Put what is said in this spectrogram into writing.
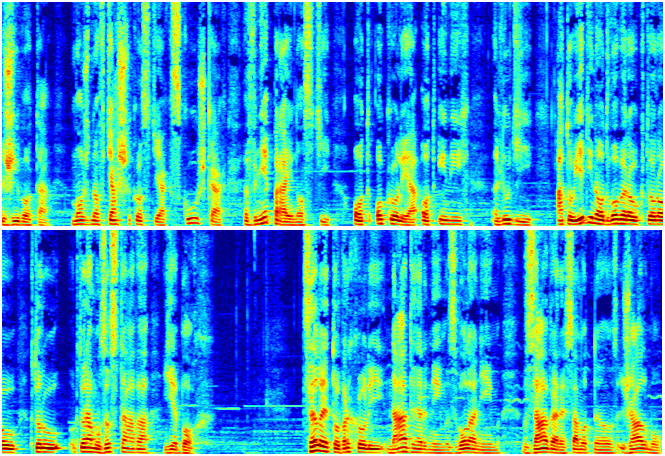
života, možno v ťažkostiach, skúškach, v neprajnosti od okolia, od iných ľudí. A tou jedinou dôverou, ktorou, ktorú, ktorá mu zostáva, je Boh. Celé to vrcholí nádherným zvolaním v závere samotného žalmu.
